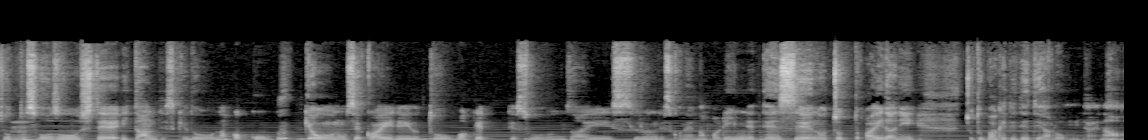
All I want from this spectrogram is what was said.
ちょっと想像していたんですけど、うん、なんかこう仏教の世界でいうとお化けって存在するんですかね？なんか輪廻転生のちょっと間にちょっと化けて出てやろうみたいな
